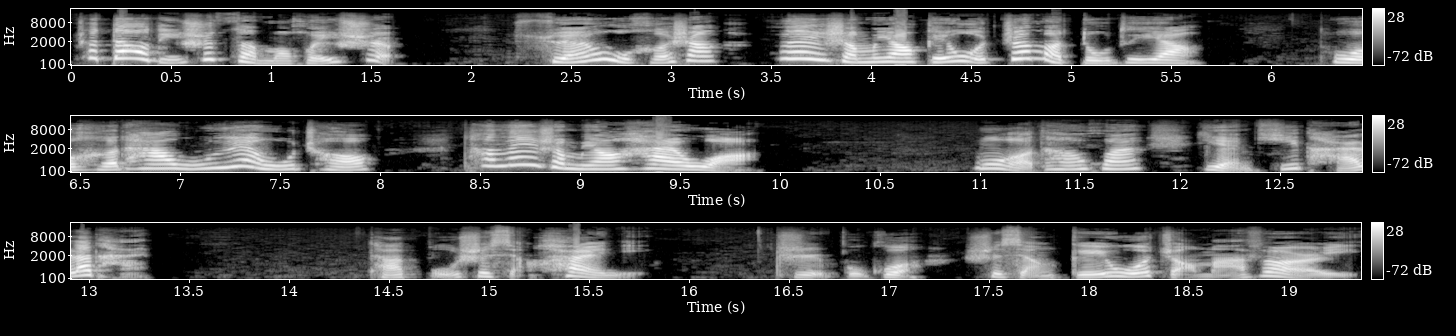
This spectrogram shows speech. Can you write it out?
这到底是怎么回事？玄武和尚为什么要给我这么毒的药？”我和他无怨无仇，他为什么要害我？莫贪欢眼皮抬了抬，他不是想害你，只不过是想给我找麻烦而已。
